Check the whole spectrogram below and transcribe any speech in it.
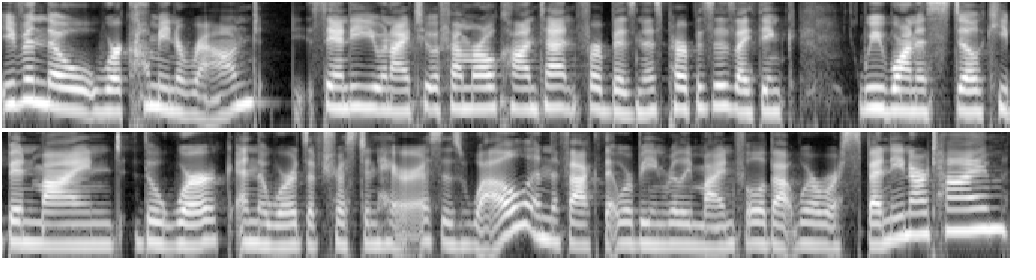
even though we're coming around sandy you and i to ephemeral content for business purposes i think we want to still keep in mind the work and the words of Tristan Harris as well, and the fact that we're being really mindful about where we're spending our time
